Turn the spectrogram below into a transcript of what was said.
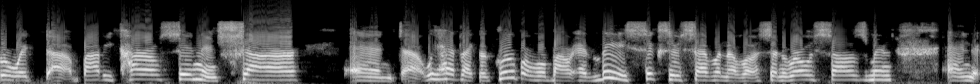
were with uh, Bobby Carlson and Shar, and uh, we had like a group of about at least six or seven of us, and Rose Salzman, and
